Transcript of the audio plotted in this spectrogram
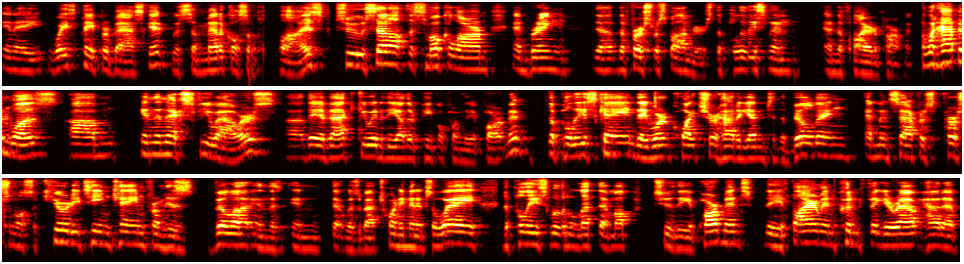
in a waste paper basket with some medical supplies to set off the smoke alarm and bring the, the first responders, the policemen and the fire department. What happened was, um, in the next few hours, uh, they evacuated the other people from the apartment. The police came. They weren't quite sure how to get into the building. Edmond Safra's personal security team came from his villa in the in that was about 20 minutes away. The police wouldn't let them up to the apartment. The firemen couldn't figure out how to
